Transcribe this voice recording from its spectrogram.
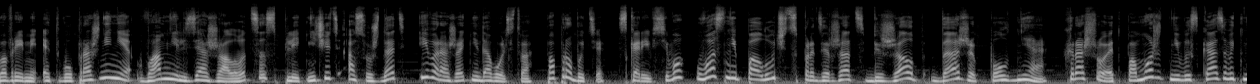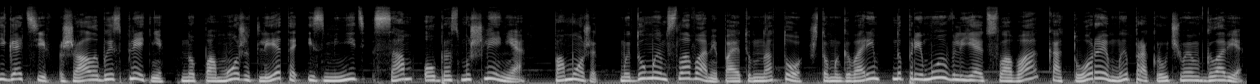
Во время этого упражнения вам нельзя жаловаться, сплетничать, осуждать и выражать недовольство. Попробуйте. Скорее всего, у вас не получится продержаться без жалоб даже полдня. Хорошо, это поможет не высказывать негатив, жалобы и сплетни, но поможет ли это изменить сам образ мышления? поможет. Мы думаем словами, поэтому на то, что мы говорим, напрямую влияют слова, которые мы прокручиваем в голове.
